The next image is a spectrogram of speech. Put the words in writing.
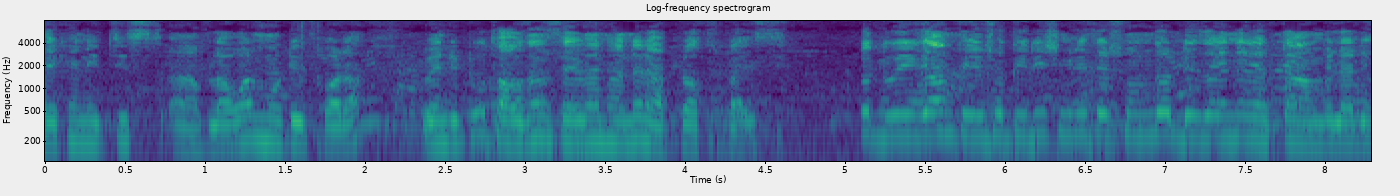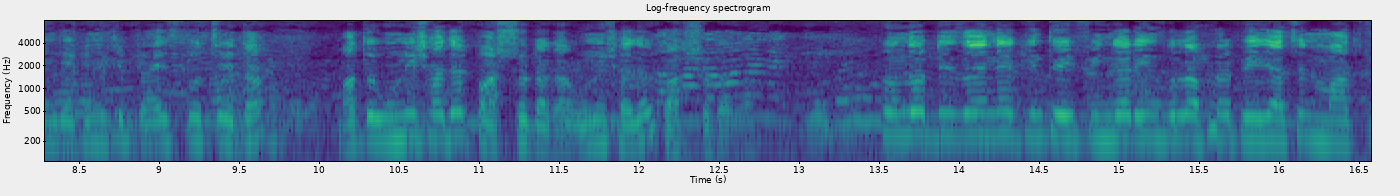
দেখে নিচ্ছি ফ্লাওয়ার মোটিভ করা twenty two thousand seven hundred approx price তো দুই গ্রাম, তিনশো তিরিশ মিলিতে সুন্দর ডিজাইনের একটা আম্বেলা দেখে নিচ্ছি প্রাইস হচ্ছে এটা মাত্র উনিশ হাজার পাঁচশো টাকা, উনিশ হাজার পাঁচশো টাকা। সুন্দর ডিজাইনের কিন্তু এই ফিঙ্গার রিংস আপনারা পেয়ে যাচ্ছেন মাত্র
